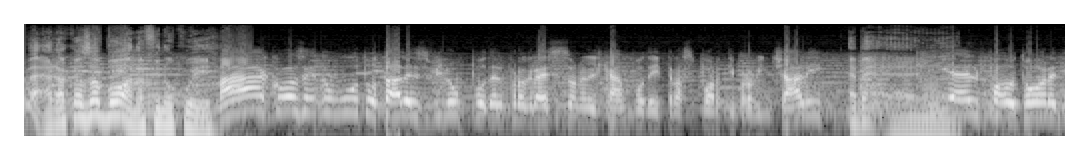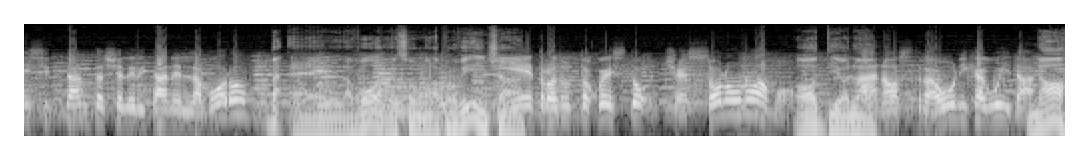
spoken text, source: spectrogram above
Beh, è una cosa buona fino qui. Ma a cosa è dovuto tale sviluppo del progresso nel campo dei trasporti provinciali? Eh beh, Chi il, è il fautore di sì tanta celerità nel lavoro? beh, è il lavoro, insomma, la provincia. Dietro a tutto questo c'è solo un uomo. Oddio, no. La nostra unica guida. No,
